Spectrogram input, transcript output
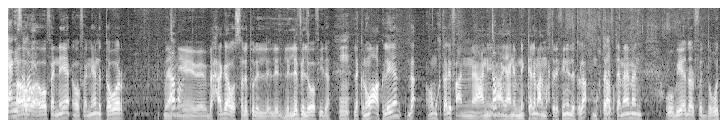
يعني آه، هو صلاح هو فنيا هو فنيا اتطور يعني طبعاً. بحاجة وصلته لل- لل- للليفل اللي هو فيه ده. لكن هو عقليا لا هو مختلف عن عن طبعاً. يعني بنتكلم عن المحترفين اللي طلع مختلف طبعاً. تماما وبيقدر في الضغوط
